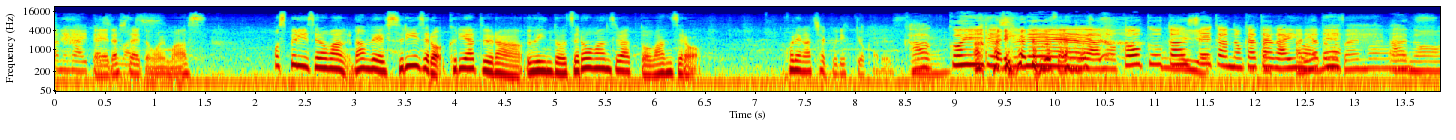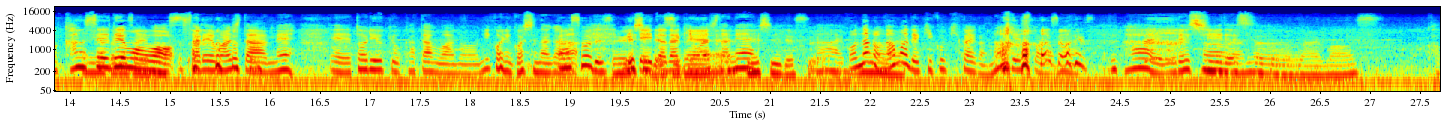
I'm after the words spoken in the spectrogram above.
お願いいたします。えー出したいと思います。オスプリー01ランウェイ30クリアトゥーランウィンドウ010アット10これが着陸許可です、ね、かっこいいですね。まあの航空管制官の方が今ね。あの完成デモをされまししたね、えー、鳥行く方もあのニコニコしながら、あそうですね。見ていただきましたね。嬉しいです。はい、こんなの生でで聞く機会がないですからね。そうです。はい、嬉しいです。はありがとうございます。かっ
